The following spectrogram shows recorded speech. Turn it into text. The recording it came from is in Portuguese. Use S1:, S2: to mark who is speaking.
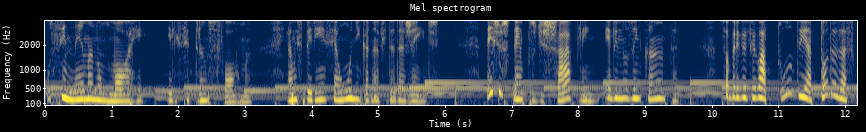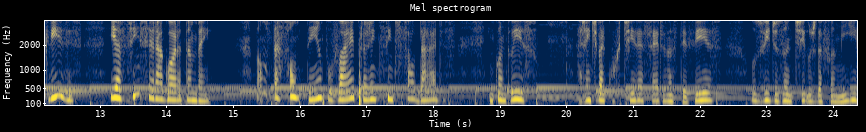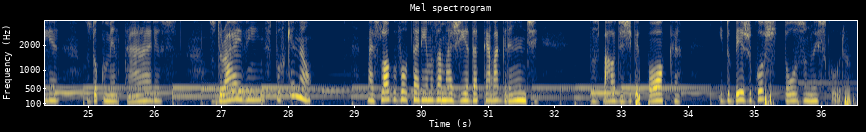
S1: O cinema não morre, ele se transforma. É uma experiência única na vida da gente. Desde os tempos de Chaplin, ele nos encanta. Sobreviveu a tudo e a todas as crises, e assim será agora também. Vamos dar só um tempo, vai, para a gente sentir saudades. Enquanto isso, a gente vai curtir as séries nas TVs, os vídeos antigos da família, os documentários, os drive-ins, por que não? Mas logo voltaremos à magia da tela grande, dos baldes de pipoca e do beijo gostoso no escuro.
